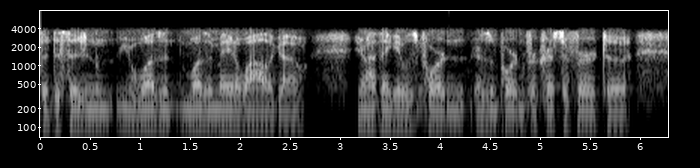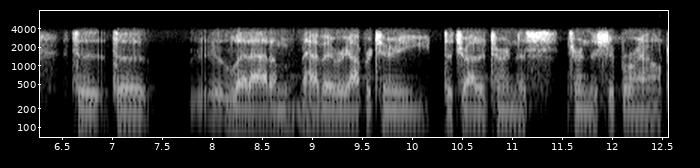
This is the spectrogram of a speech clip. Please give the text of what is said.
the decision you know wasn't wasn't made a while ago. You know I think it was important it was important for Christopher to to to let Adam have every opportunity to try to turn this turn the ship around.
